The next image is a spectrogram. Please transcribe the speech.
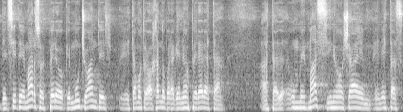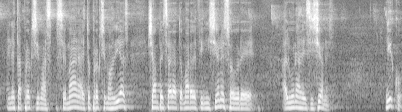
del 7 de marzo, espero que mucho antes, estamos trabajando para que no esperar hasta, hasta un mes más, sino ya en, estas, en estas próximas semanas, estos próximos días, ya empezar a tomar definiciones sobre algunas decisiones. Nico,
